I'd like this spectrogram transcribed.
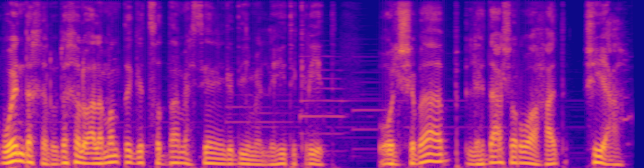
وين دخلوا؟ دخلوا على منطقة صدام حسين القديمة اللي هي تكريت. والشباب ال 11 واحد شيعة.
